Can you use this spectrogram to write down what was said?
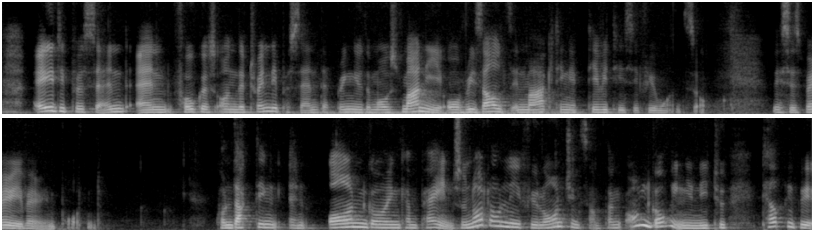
80% and focus on the 20% that bring you the most money or results in marketing activities if you want. So this is very very important conducting an ongoing campaign so not only if you're launching something ongoing you need to tell people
